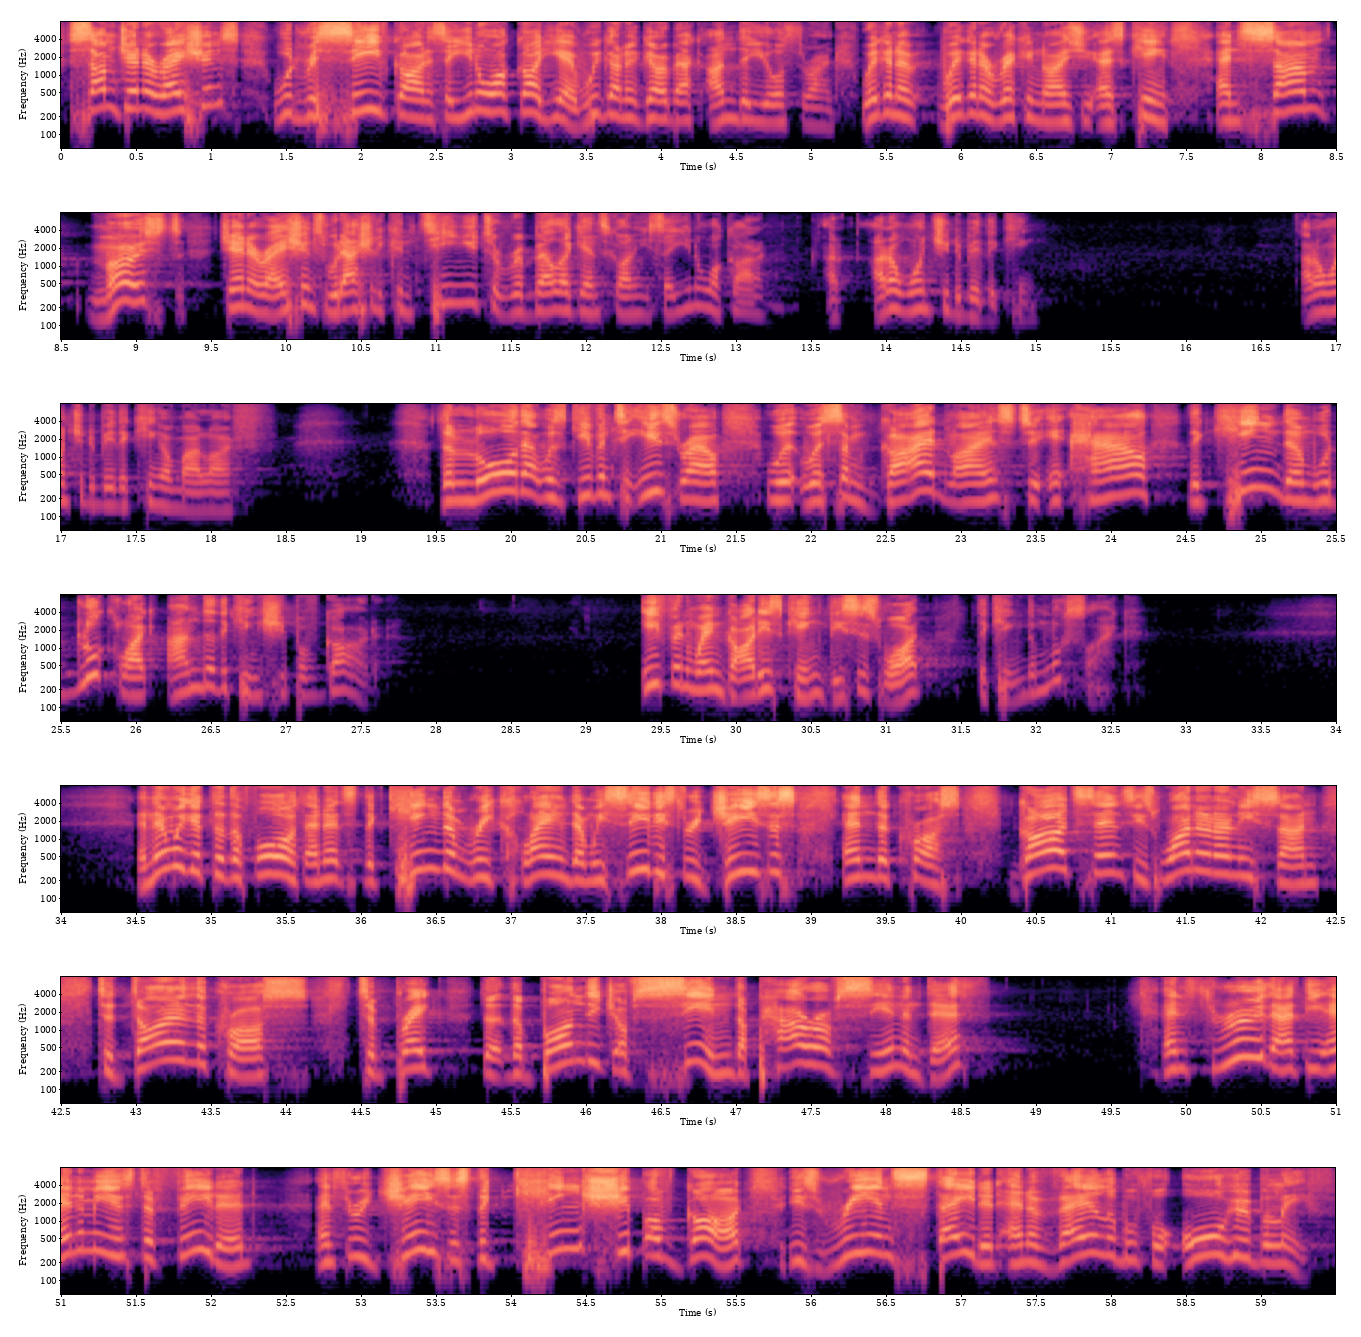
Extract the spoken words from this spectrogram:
Some generations would receive God and say, you know what, God, yeah, we're going to go back under your throne. We're going to, we're going to recognize you as king. And some, most generations would actually continue to rebel against God and say, you know what, God, I, I don't want you to be the king. I don't want you to be the king of my life. The law that was given to Israel was some guidelines to how the kingdom would look like under the kingship of God. If and when God is king, this is what the kingdom looks like. And then we get to the fourth, and it's the kingdom reclaimed. And we see this through Jesus and the cross. God sends his one and only Son to die on the cross to break the, the bondage of sin, the power of sin and death. And through that, the enemy is defeated. And through Jesus, the kingship of God is reinstated and available for all who believe.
